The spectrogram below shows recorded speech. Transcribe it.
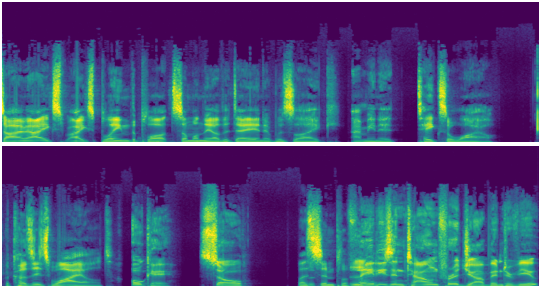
So I, I, ex- I explained the plot to someone the other day, and it was like, I mean, it takes a while because it's wild. Okay, so Let's simplify. ladies in town for a job interview.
